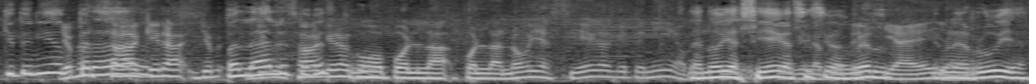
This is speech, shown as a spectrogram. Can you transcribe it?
que tenía Yo para pensaba dar- que era, yo, para yo darle pensaba que era como po. por la, por la novia ciega que tenía. La novia ciega, sí, la sí, me acuerdo. Era una ¿no? rubia.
